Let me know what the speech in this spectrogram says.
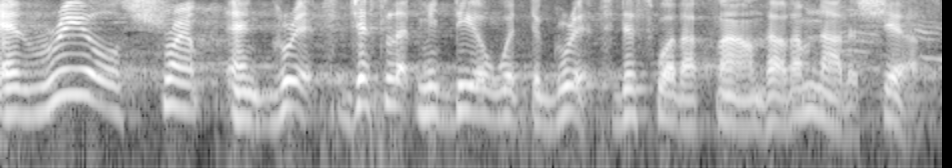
and real shrimp and grits, just let me deal with the grits. This is what I found out. I'm not a chef.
